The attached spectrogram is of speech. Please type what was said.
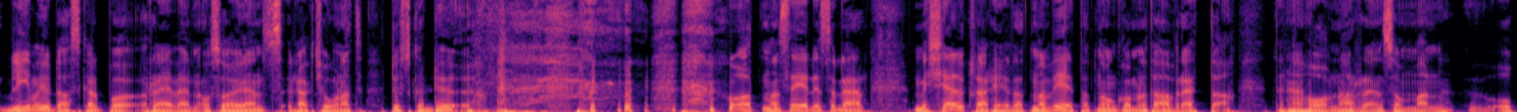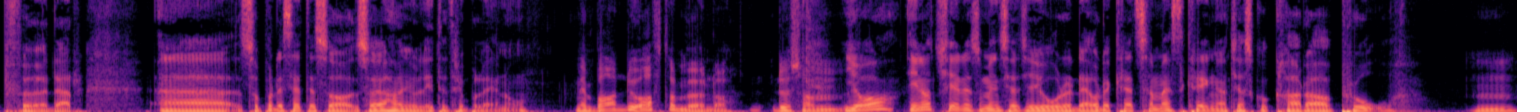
blir man ju daskad på räven och så är ens reaktion att du ska dö. och att man säger det sådär med självklarhet att man vet att någon kommer att avrätta den här hovnarren som man uppföder. Eh, så på det sättet så, så är han ju lite tribulé nog. Men bad du aftonbön då? Du som... Ja, i något skede så minns jag att jag gjorde det och det kretsar mest kring att jag skulle klara av prov. Mm.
